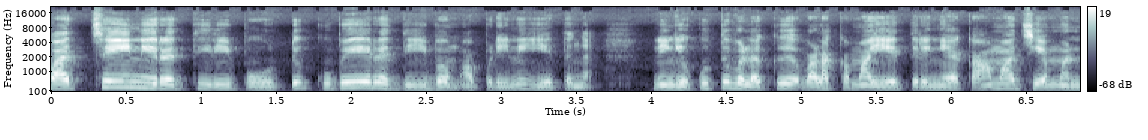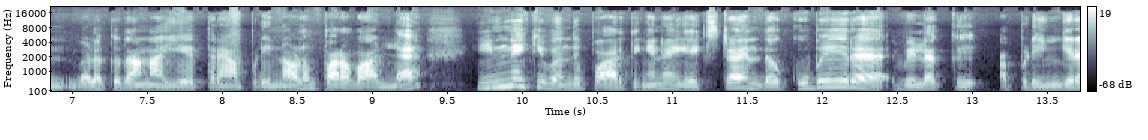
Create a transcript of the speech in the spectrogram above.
பச்சை நிற திரி போட்டு குபேர தீபம் அப்படின்னு ஏற்றுங்க நீங்கள் குத்து விளக்கு வழக்கமாக ஏற்றுறீங்க காமாட்சி அம்மன் விளக்கு தான் நான் ஏற்றுறேன் அப்படின்னாலும் பரவாயில்ல. இன்றைக்கி வந்து பார்த்தீங்கன்னா எக்ஸ்ட்ரா இந்த குபேர விளக்கு அப்படிங்கிற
